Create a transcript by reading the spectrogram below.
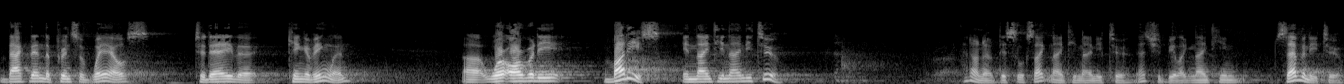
back then the Prince of Wales, today the King of England, uh, were already buddies in 1992. I don't know if this looks like 1992. That should be like 1972.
